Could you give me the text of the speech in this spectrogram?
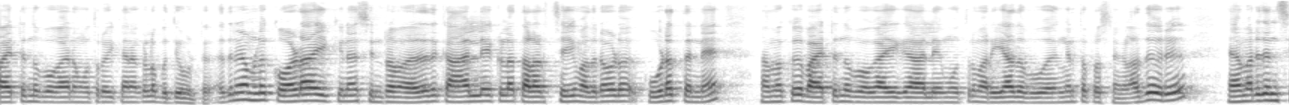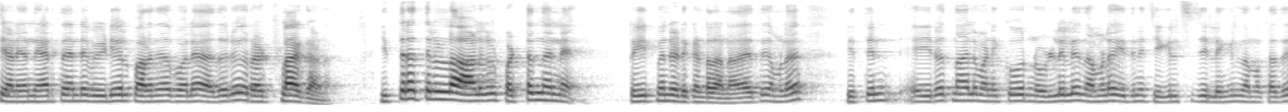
വയറ്റുനിന്ന് പോകാനോ മൂത്രമൊഴിക്കാനൊക്കെയുള്ള ബുദ്ധിമുട്ട്. അതിന് നമ്മൾ കോഡായിക്കുന്ന സിൻഡ്രോം അതായത് കാലിലേക്കുള്ള തളർച്ചയും അതിനോട് കൂടെ തന്നെ നമുക്ക് വയറ്റുനിന്ന് പോകായിക അല്ലെങ്കിൽ മൂത്രം അറിയാതെ പോകുക ഇങ്ങനത്തെ പ്രശ്നങ്ങൾ. അതൊരു എമർജൻസിയാണ് ഞാൻ നേരത്തെ എന്റെ വീഡിയോയിൽ പറഞ്ഞതുപോലെ അതൊരു റെഡ് ഫ്ലാഗ് ആണ്. ഇത്തരത്തിലുള്ള ആളുകൾ പെട്ടെന്ന് തന്നെ ട്രീറ്റ്മെന്റ് എടുക്കേണ്ടതാണ്. അതായത് നമ്മൾ വിത്തിൻ ഇരുപത്തിനാല് മണിക്കൂറിനുള്ളിൽ നമ്മൾ ഇതിന് ചികിത്സിച്ചില്ലെങ്കിൽ നമുക്കത്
